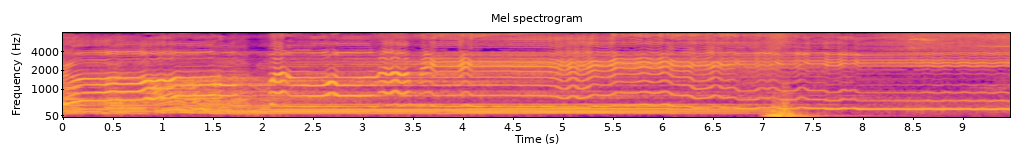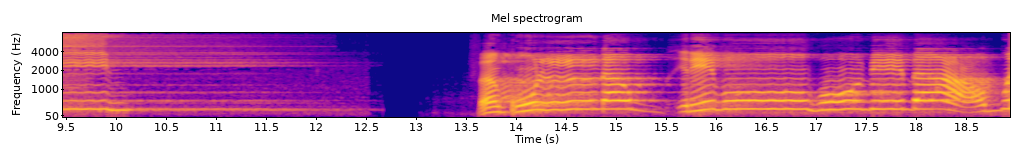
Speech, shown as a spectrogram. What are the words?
يا رب العالمين. فقلنا اضربوه ببعضها.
